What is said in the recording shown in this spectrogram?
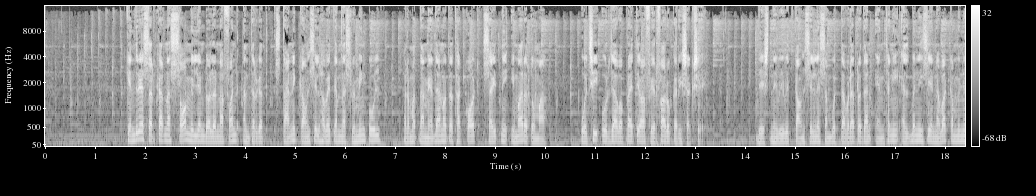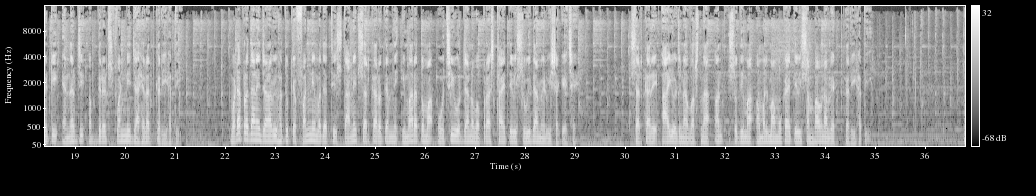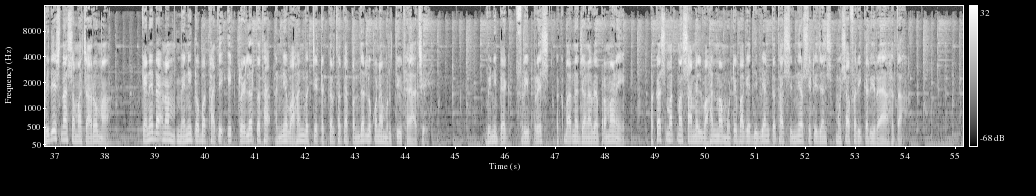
કેન્દ્રીય સરકારના સો મિલિયન ડોલરના ફંડ અંતર્ગત સ્થાનિક કાઉન્સિલ હવે તેમના સ્વિમિંગ પુલ, રમતના મેદાનો તથા કોર્ટ સહિતની ઇમારતોમાં ઓછી ઊર્જા વપરાય તેવા ફેરફારો કરી શકશે. દેશની વિવિધ કાઉન્સિલને સંબોધતા વડાપ્રધાન એન્થની એલ્બનીઝીએ નવા કમ્યુનિટી એનર્જી અપગ્રેડ્સ ફંડની જાહેરાત કરી હતી. વડાપ્રધાને જણાવ્યું હતું કે ફંડની મદદથી સ્થાનિક સરકારો તેમની ઇમારતોમાં ઓછી ઉર્જાનો વપરાશ થાય તેવી સુવિધા મેળવી શકે છે. સરકારે આ યોજના વર્ષના અંત સુધીમાં અમલમાં મુકાય તેવી સંભાવના વ્યક્ત કરી હતી. વિદેશના સમાચારોમાં, કેનેડાના મેનિટોબા ખાતે એક ટ્રેલર તથા અન્ય વાહન વચ્ચે ટક્કર થતાં પંદર લોકોના મૃત્યુ થયા છે. વિનીપેગ ફ્રી પ્રેસ અખબારના જણાવ્યા પ્રમાણે અકસ્માતમાં સામેલ વાહનમાં મોટેભાગે દિવ્યાંગ તથા સિનિયર સિટીઝન્સ મુસાફરી કરી રહ્યા હતા.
